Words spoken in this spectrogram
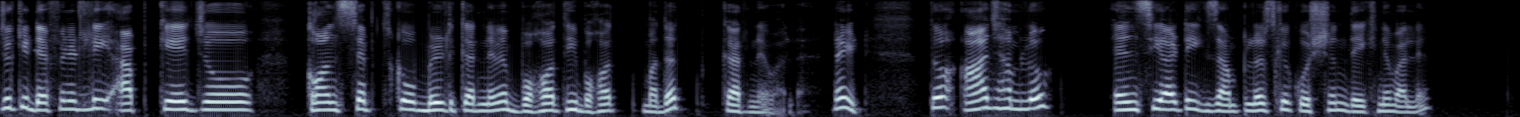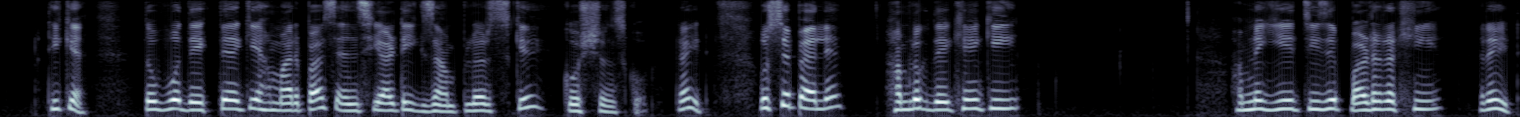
जो कि डेफिनेटली आपके जो कॉन्सेप्ट को बिल्ड करने में बहुत ही बहुत मदद करने वाला है राइट तो आज हम लोग N C R T exemplars के क्वेश्चन देखने वाले हैं, ठीक है? तो वो देखते हैं कि हमारे पास एन सी एग्जाम्पलर्स के क्वेश्चंस को राइट उससे पहले हम लोग देखें कि हमने ये चीज़ें पढ़ रखी हैं राइट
